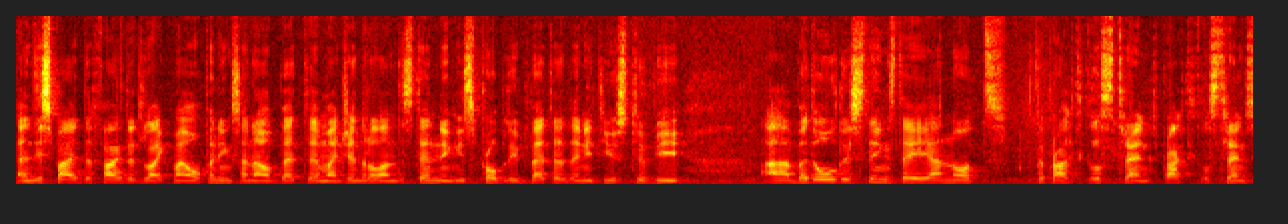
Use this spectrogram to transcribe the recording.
And despite the fact that like my openings are now better, my general understanding is probably better than it used to be, uh, but all these things they are not the practical strength. Practical strength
